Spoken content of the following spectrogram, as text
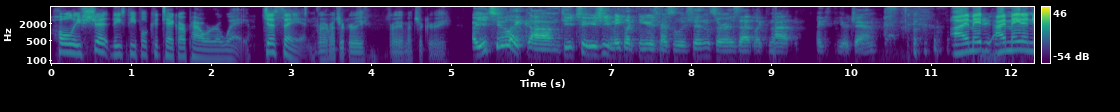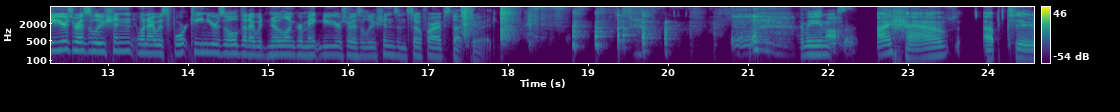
holy shit, these people could take our power away. Just saying. Very much agree. Very much agree. are you two like um do you two usually make like new year's resolutions or is that like not like your jam I made I made a New Year's resolution when I was 14 years old that I would no longer make New Year's resolutions, and so far I've stuck to it. I mean, awesome I have up to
